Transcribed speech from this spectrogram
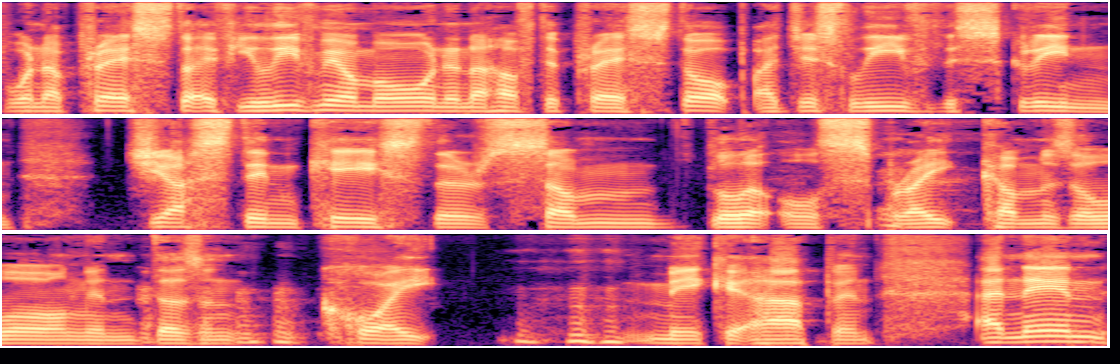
when I press, if you leave me on my own and I have to press stop, I just leave the screen just in case there's some little sprite comes along and doesn't quite make it happen. And then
